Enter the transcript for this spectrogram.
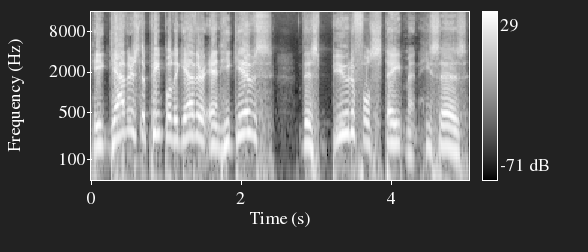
He gathers the people together and he gives this beautiful statement. He says,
